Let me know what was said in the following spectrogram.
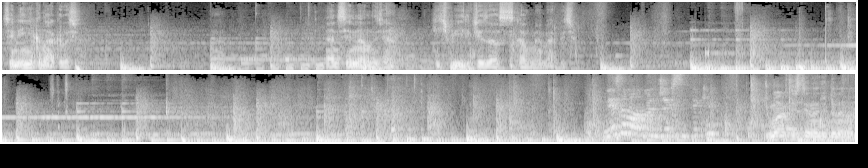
Senin en yakın arkadaşın. Ya. Yani senin anlayacağın hiçbir iyilik cezasız kalmıyor Merveciğim. Ne zaman döneceksin? Cumartesiden önce dönemem.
